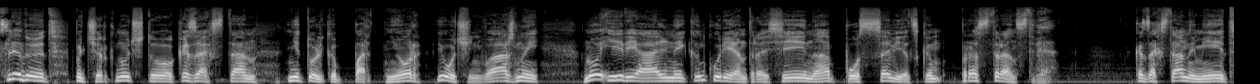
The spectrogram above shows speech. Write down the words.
Следует подчеркнуть, что Казахстан не только партнер и очень важный, но и реальный конкурент России на постсоветском пространстве. Казахстан имеет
